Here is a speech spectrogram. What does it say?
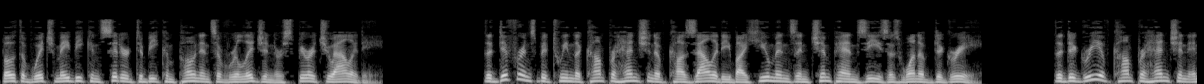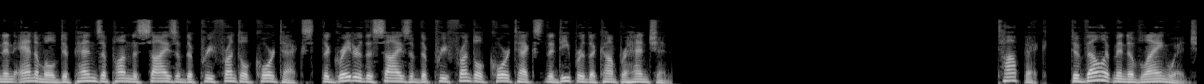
both of which may be considered to be components of religion or spirituality. The difference between the comprehension of causality by humans and chimpanzees is one of degree. The degree of comprehension in an animal depends upon the size of the prefrontal cortex, the greater the size of the prefrontal cortex the deeper the comprehension. Development of language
